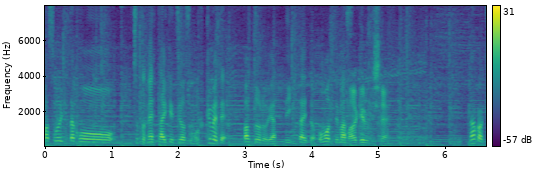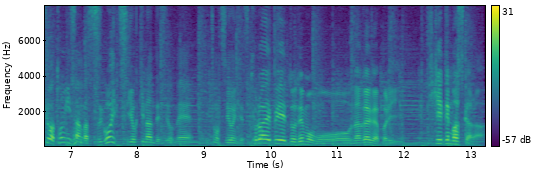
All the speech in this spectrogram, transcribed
まあ、そういったこうちょっとね対決要素も含めてバトルをやっていきたいと思ってます負ける気しないなんか今日はトミーさんがすごい強気なんですよね。いつも強いんですけど。プライベートでももう何回かやっぱり引けてますから。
